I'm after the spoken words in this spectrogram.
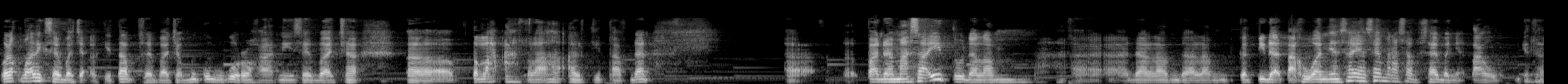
Bolak-balik saya baca Alkitab, saya baca buku-buku rohani, saya baca uh, telah-telah Alkitab dan uh, pada masa itu dalam uh, dalam dalam ketidaktahuannya saya, saya merasa saya banyak tahu gitu.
